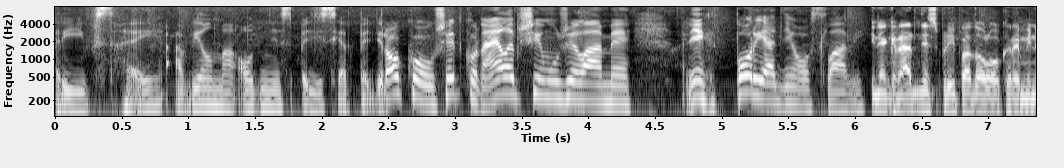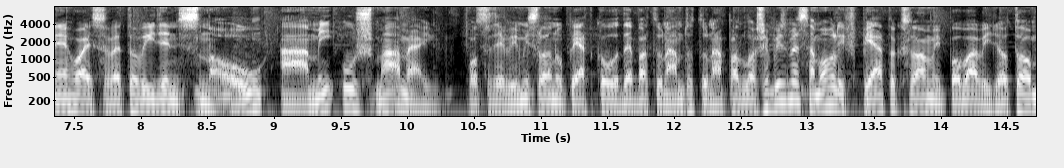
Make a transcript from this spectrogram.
Reeves, hej, a Will má odnes 55 rokov, všetko najlepšie mu želáme, nech poriadne oslávi. Inak na dnes pripadol okrem iného aj Svetový deň snov a my už máme aj v podstate vymyslenú piatkovú debatu, nám to tu napadlo, že by sme sa mohli v piatok s vami pobaviť o tom,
